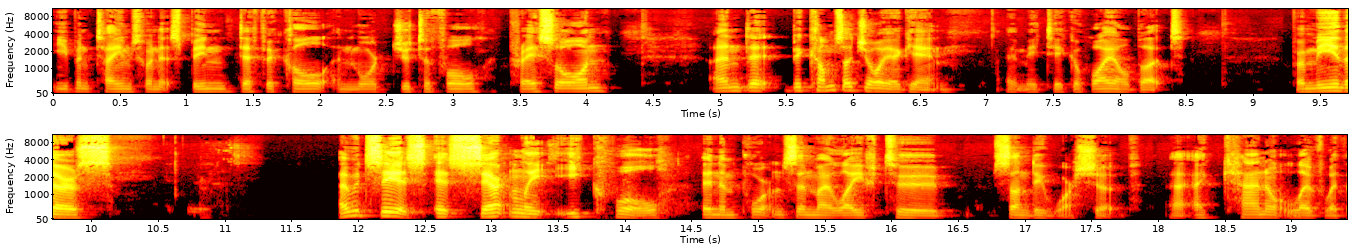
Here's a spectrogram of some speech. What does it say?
even times when it's been difficult and more dutiful, press on, and it becomes a joy again. It may take a while, but for me, there's, I would say it's it's certainly equal in importance in my life to Sunday worship. I, cannot live with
